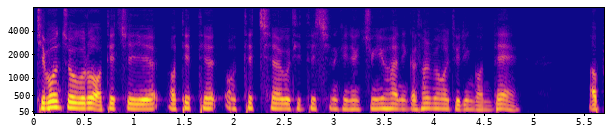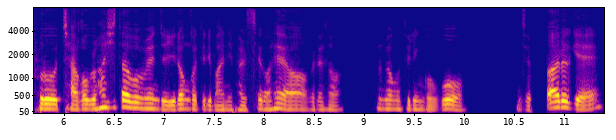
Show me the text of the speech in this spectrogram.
기본적으로 attach, attach, attach하고 detach는 굉장히 중요하니까 설명을 드린 건데 앞으로 작업을 하시다 보면 이제 이런 것들이 많이 발생을 해요. 그래서 설명을 드린 거고 이제 빠르게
